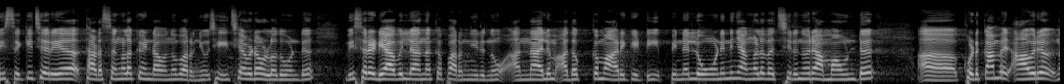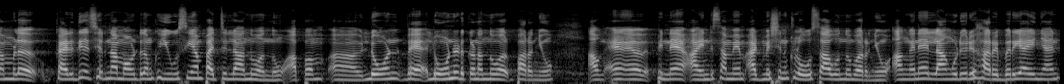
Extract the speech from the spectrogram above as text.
വിസയ്ക്ക് ചെറിയ തടസ്സങ്ങളൊക്കെ ഉണ്ടാവുമെന്ന് പറഞ്ഞു. ചേച്ചി അവിടെ ഉള്ളതുകൊണ്ട് വിസ റെഡി ആവില്ല എന്നൊക്കെ പറഞ്ഞിരുന്നു. എന്നാലും അതൊക്കെ മാറി കിട്ടി പിന്നെ ലോണിന് ഞങ്ങൾ വെച്ചിരുന്ന ഒരു എമൗണ്ട് കൊടുക്കാൻ ആ ഒരു നമ്മൾ കരുതി വെച്ചിരുന്ന എമൗണ്ട് നമുക്ക് യൂസ് ചെയ്യാൻ പറ്റില്ല എന്ന് വന്നു. അപ്പം ലോൺ ലോൺ എടുക്കണം എന്ന് പറഞ്ഞു. പിന്നെ അതിന്റെ സമയം അഡ്മിഷൻ ക്ലോസ് ആവുമെന്ന് പറഞ്ഞു. അങ്ങനെ എല്ലാം കൂടി ഒരു ഹറിബറി ആയി ഞാൻ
